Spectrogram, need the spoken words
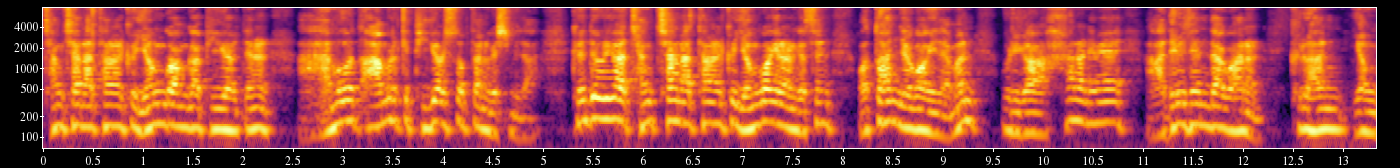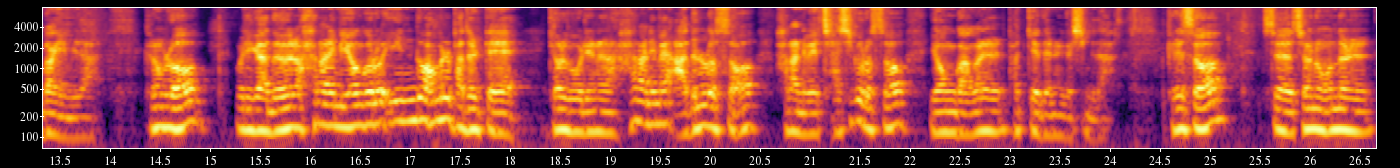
장차 나타날 그 영광과 비교할 때는 아무 아무렇게 비교할 수 없다는 것입니다. 그런데 우리가 장차 나타날 그 영광이라는 것은 어떠한 영광이냐면 우리가 하나님의 아들이 된다고 하는 그러한 영광입니다. 그러므로 우리가 늘 하나님의 영광으로 인도함을 받을 때 결국 우리는 하나님의 아들로서 하나님의 자식으로서 영광을 받게 되는 것입니다. 그래서 저는 오늘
